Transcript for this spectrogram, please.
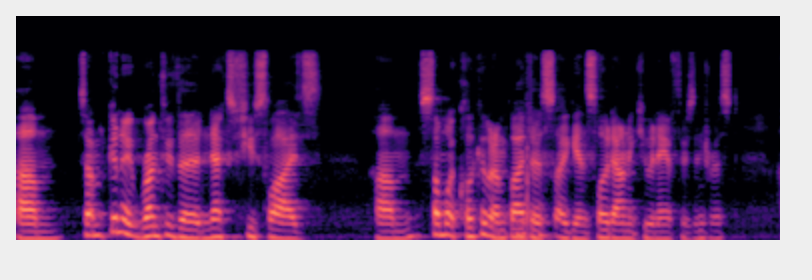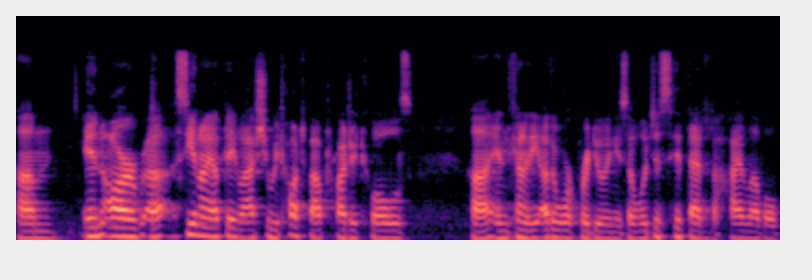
Um, so I'm going to run through the next few slides um, somewhat quickly, but I'm glad to, again, slow down in Q&A if there's interest. Um, in our uh, CNI update last year, we talked about project goals uh, and kind of the other work we're doing, and so we'll just hit that at a high level.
